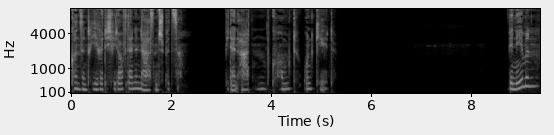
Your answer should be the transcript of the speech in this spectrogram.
konzentriere dich wieder auf deine Nasenspitze, wie dein Atem kommt und geht. Wir nehmen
